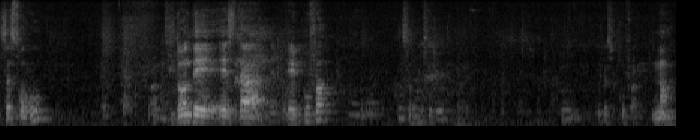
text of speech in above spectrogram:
ça se trouve où? Donde está el Koufa. Non.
